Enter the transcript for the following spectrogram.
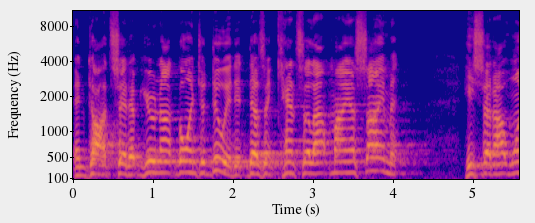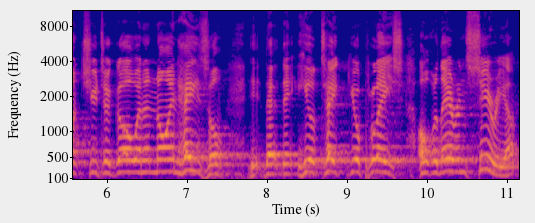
And God said, If you're not going to do it, it doesn't cancel out my assignment. He said, I want you to go and anoint Hazael, that, he'll take your place over there in Syria.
